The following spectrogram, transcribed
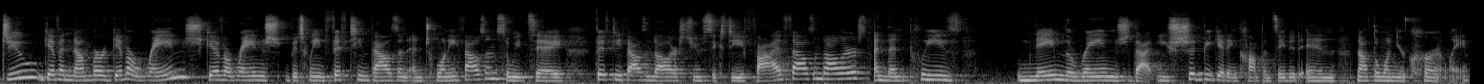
do give a number, give a range, give a range between 15,000 and 20,000. So we'd say $50,000 to $65,000 and then please name the range that you should be getting compensated in, not the one you're currently.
